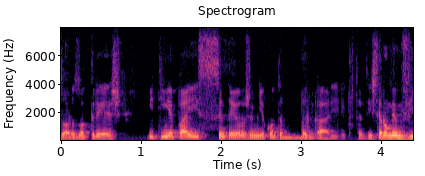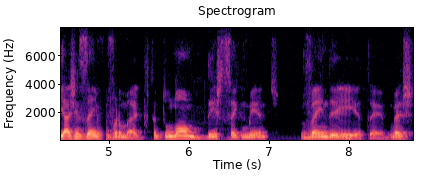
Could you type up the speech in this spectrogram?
horas ou três e tinha para aí 60 euros na minha conta bancária. Portanto, isto eram mesmo viagens em vermelho. Portanto, o nome deste segmento vem daí até. Mas,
